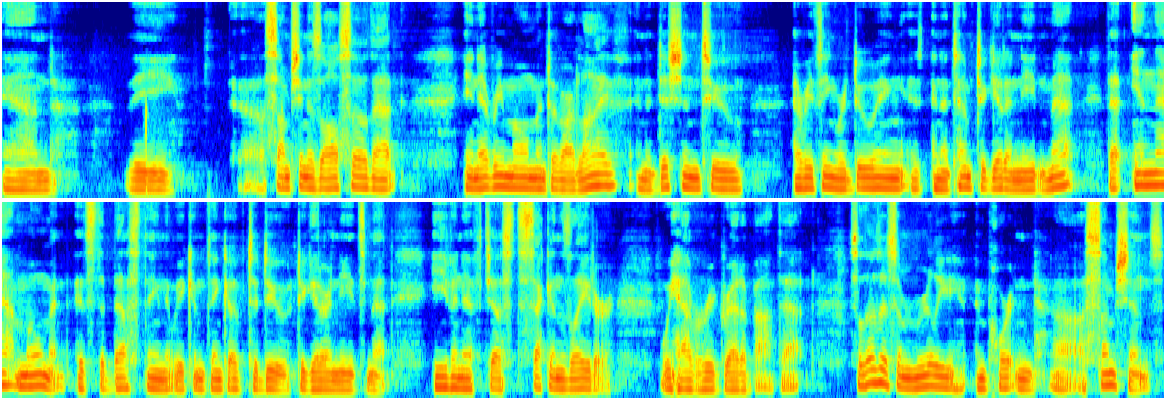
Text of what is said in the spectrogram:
And the assumption is also that in every moment of our life, in addition to everything we're doing is an attempt to get a need met, that in that moment, it's the best thing that we can think of to do to get our needs met, even if just seconds later we have a regret about that. So, those are some really important uh, assumptions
